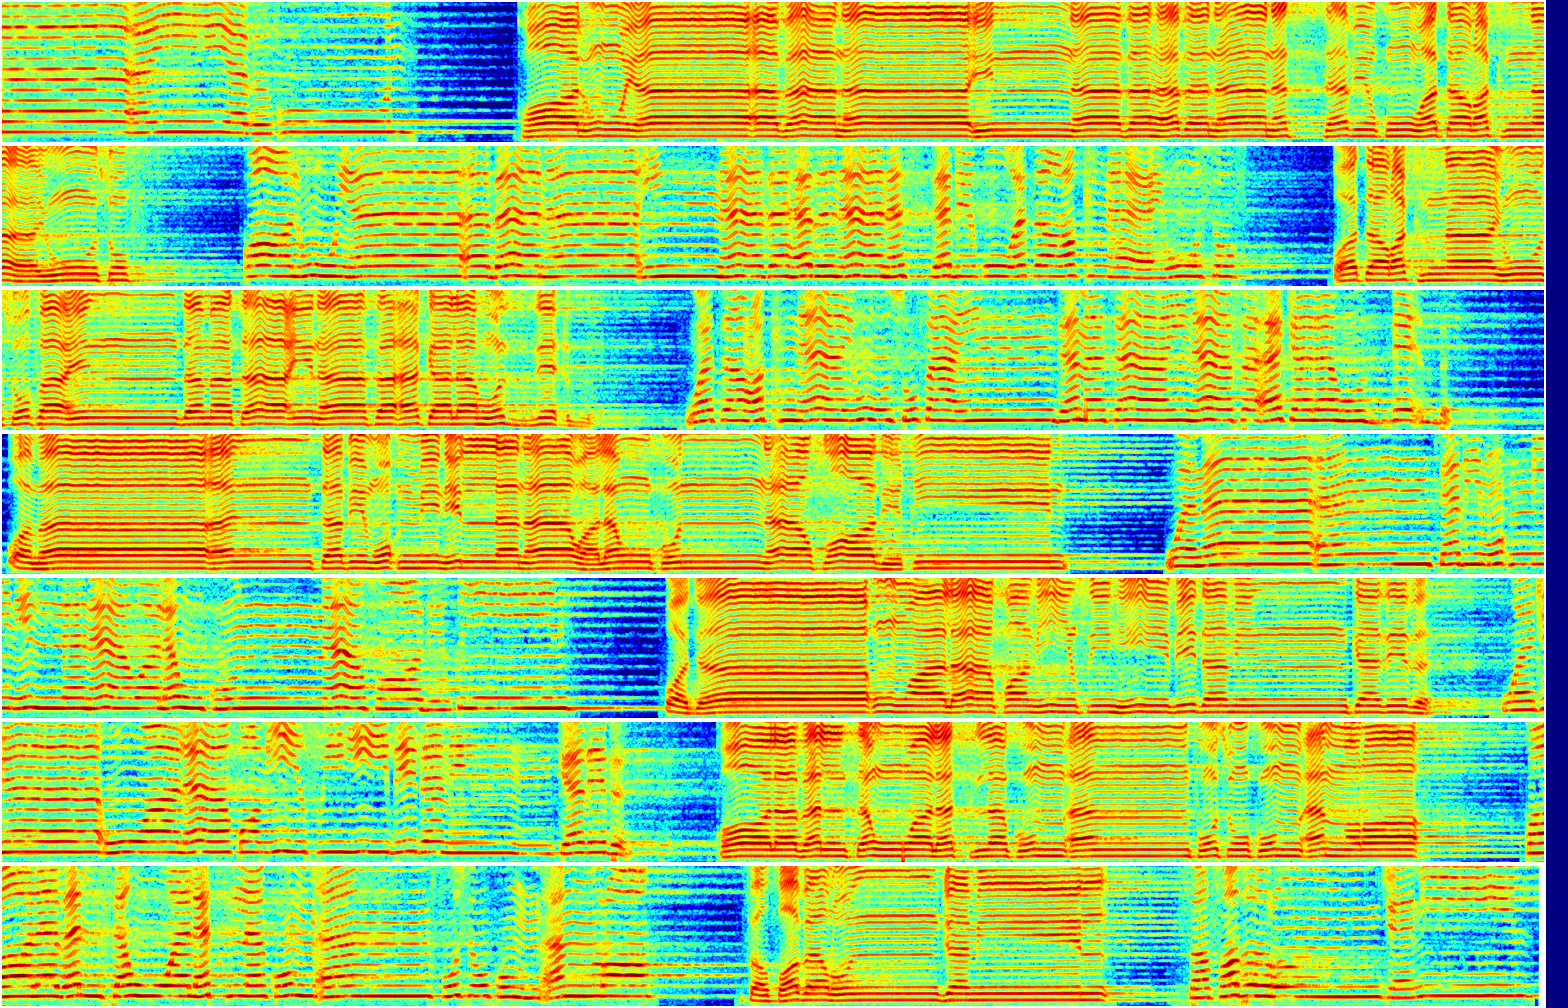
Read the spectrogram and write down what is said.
يبكون. قالوا يا أبانا إنا ذهبنا نستبق وتركنا يوسف قالوا يا أبانا إنا ذهبنا نستبق وتركنا يوسف وتركنا يوسف عند متاعنا فأكله الذئب وتركنا يوسف عند متاعنا فأكله الذئب. وما أنت بمؤمن لنا ولو كنا صادقين. وما أنت بمؤمن لنا ولو كنا صادقين. وجاءوا على قميصه بدم كذب. وجاءوا على قميصه بدم كذب. قال بل سولت لكم أنفسكم أمرا. قال بل سولت لكم أنفسكم أمرا فصبر جميل. فصبر جميل.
